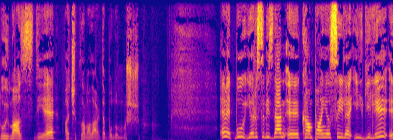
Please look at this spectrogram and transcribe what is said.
duymaz diye açıklamalarda bulunmuş. Evet bu yarısı bizden e, kampanyasıyla ilgili e,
